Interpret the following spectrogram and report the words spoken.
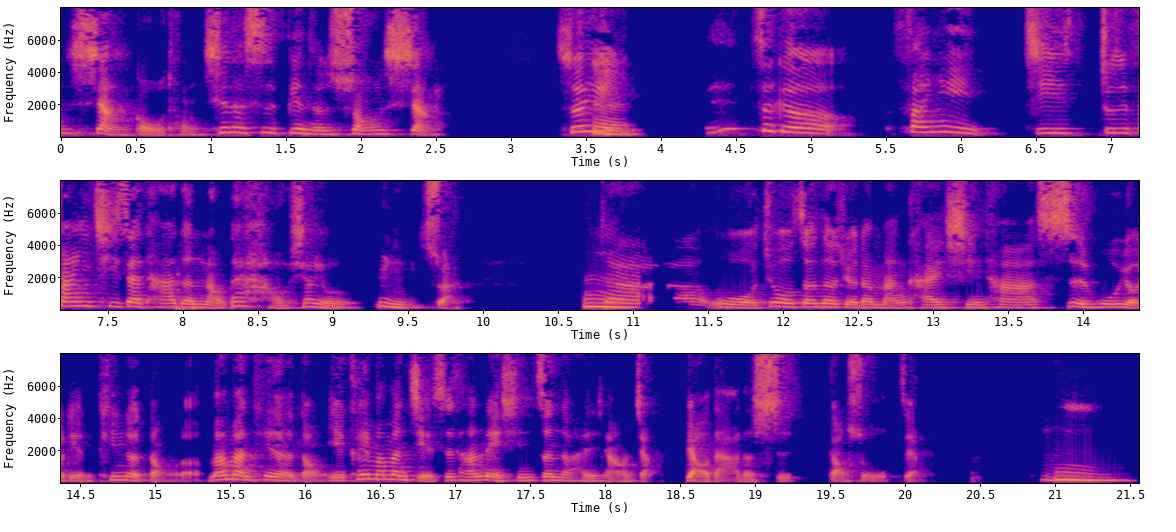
单向沟通，现在是变成双向。所以，哎，这个翻译机就是翻译器，在他的脑袋好像有运转。那我就真的觉得蛮开心，他似乎有点听得懂了，慢慢听得懂，也可以慢慢解释他内心真的很想要讲表达的事，告诉我这样。嗯，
